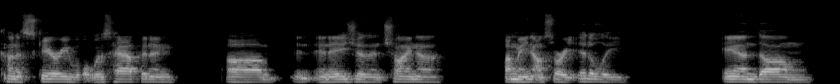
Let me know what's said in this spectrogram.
kind of scary what was happening um, in, in Asia and China. I mean, I'm sorry, Italy. And um,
